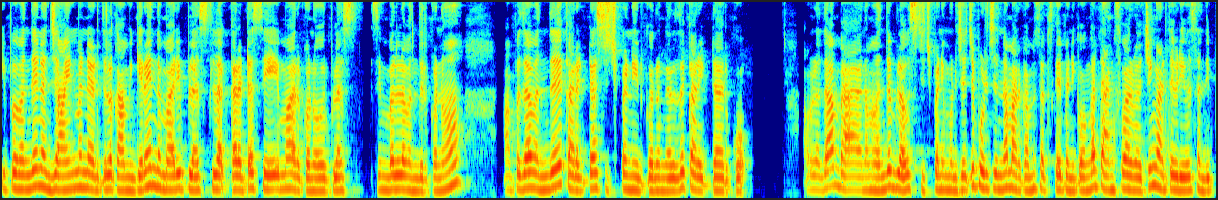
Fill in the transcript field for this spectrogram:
இப்போ வந்து நான் ஜாயின் பண்ண இடத்துல காமிக்கிறேன். இந்த மாதிரி ப்ளஸில் கரெக்டாக சேமாக இருக்கணும். ஒரு ப்ளஸ் சிம்பிளில் வந்திருக்கணும். அப்போ தான் வந்து கரெக்டாக ஸ்டிச் பண்ணியிருக்கிறோங்கிறது கரெக்டாக இருக்கும். அவ்வளோதான் பே நம்ம வந்து ப்ளவுஸ் ஸ்டிச் பண்ணி முடிச்சாச்சு. பிடிச்சிருந்தா மறக்காமல் சப்ஸ்கிரைப் பண்ணிக்கோங்க. தேங்க்ஸ் ஃபார் வாட்சிங் அடுத்த வீடியோ சந்திப்போம்.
